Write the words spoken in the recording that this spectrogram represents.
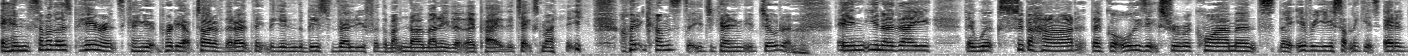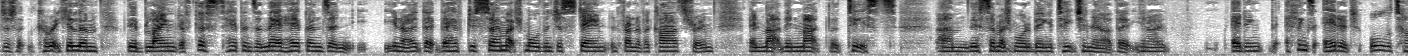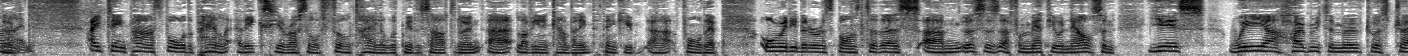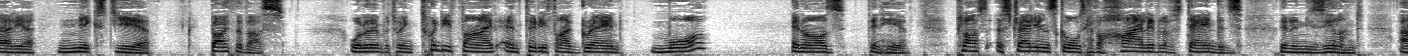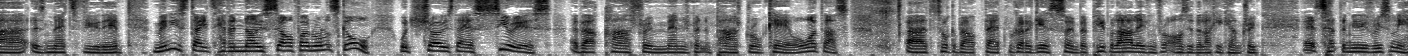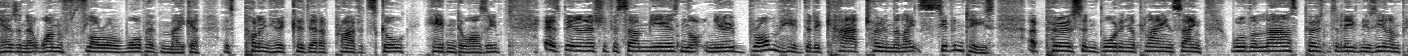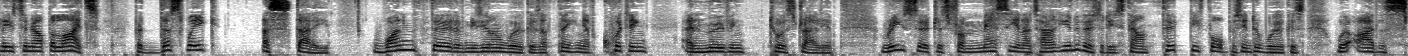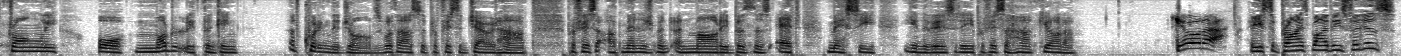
And some of those parents can get pretty uptight if they don't think they're getting the best value for the no money that they pay, the tax money, when it comes to educating their children. Mm. And you know they they work super hard. They've got all these extra requirements. They every year something gets added to the curriculum. They're blamed if this happens and that happens, and you know they, they have to do so much more than just stand in front of a classroom and mark, then mark the tests. Um, there's so much more to being a teacher now that you know adding things added all the time. 18 past four, the panel, Alexia Russell, Phil Taylor with me this afternoon. Uh, loving and company. Thank you uh, for that. Already a bit of response to this. Um, this is uh, from Matthew and Nelson. Yes, we are hoping to move to Australia next year. Both of us will earn between 25 and 35 grand more in Oz than here. Plus, Australian schools have a higher level of standards than in New Zealand uh, is Matt's view there. Many states have a no cell phone rule at school, which shows they are serious about classroom management and pastoral care. Well, with us uh, to talk about that, we've got a guest soon, but people are leaving for Aussie, the lucky country. It's hit the news recently, hasn't it? One floral wallpaper maker is pulling her kids out of private school, heading to Aussie. It's been an issue for some years, not new. Bromhead did a cartoon in the late 70s. A person boarding a plane saying, Will the last person to leave New Zealand please turn out the lights? But this week, a study. One third of New Zealand workers are thinking of quitting and moving to Australia. Researchers from Massey and Otago universities found 34% of workers were either strongly or moderately thinking of quitting their jobs. With us is Professor Jarrod Haar, Professor of Management and Māori Business at Massey University. Professor Haar, kia ora. Kia ora. Are you surprised by these figures?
